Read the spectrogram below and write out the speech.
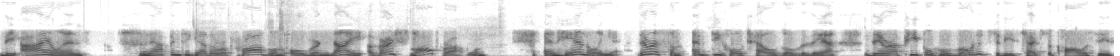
the islands snapping together a problem overnight, a very small problem, and handling it. There are some empty hotels over there. There are people who voted for these types of policies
